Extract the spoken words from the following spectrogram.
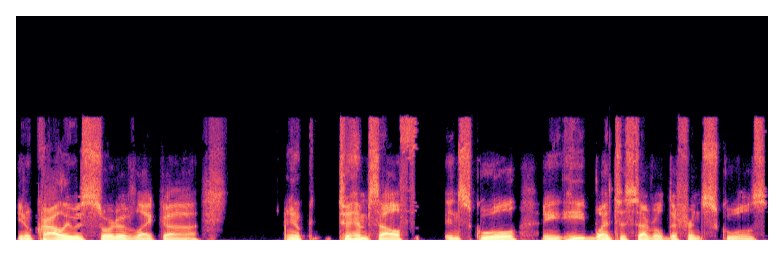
you know Crowley was sort of like uh you know to himself in school. He, went to several different schools,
